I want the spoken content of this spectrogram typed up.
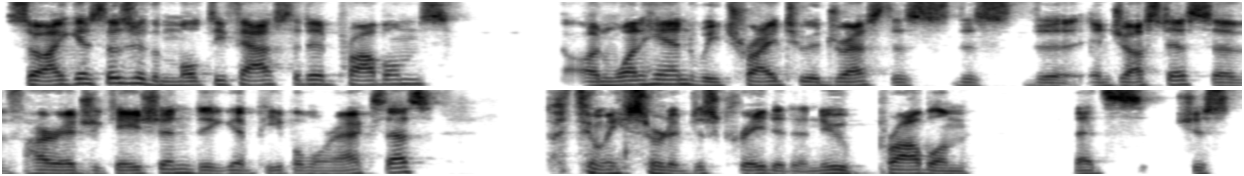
So I guess those are the multifaceted problems. On one hand, we tried to address this this the injustice of higher education to give people more access, but then we sort of just created a new problem that's just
